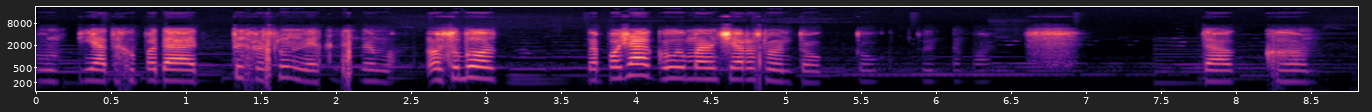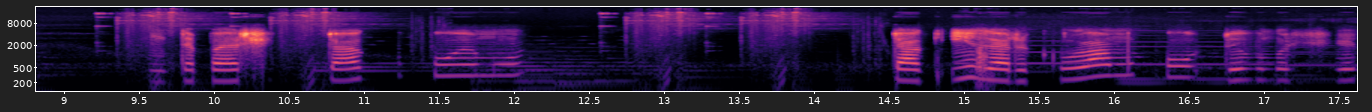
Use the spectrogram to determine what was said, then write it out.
в пінятах випадає тих рослин, яких немає. Особливо на початку, коли в мене ще рослин то, тут немає. Так. е, Тепер так купуємо. Так, і за рекламку дивимося.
